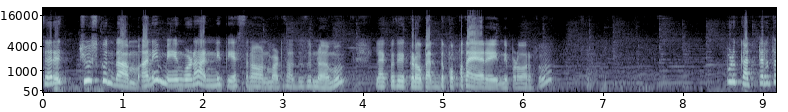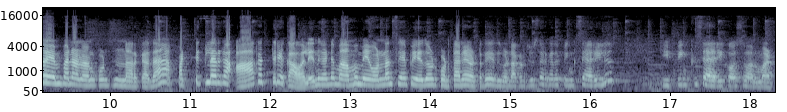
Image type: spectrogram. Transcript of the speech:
సరే చూసుకుందాం అని మేము కూడా అన్నీ తీస్తున్నాం అనమాట సర్దుతున్నాము. లేకపోతే ఇక్కడ ఒక పెద్ద కుప్ప తయారైంది ఇప్పటివరకు. ఇప్పుడు కత్తెరతో ఏం పని అని అనుకుంటున్నారు కదా పర్టికులర్గా ఆ కత్తెరే కావాలి. ఎందుకంటే మా అమ్మ మేము ఉన్నంతసేపు ఏదో ఒకటి కొడతానే ఉంటుంది. ఇదిగోండి అక్కడ చూసారు కదా పింక్ శారీలు? ఈ పింక్ శారీ కోసం అనమాట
